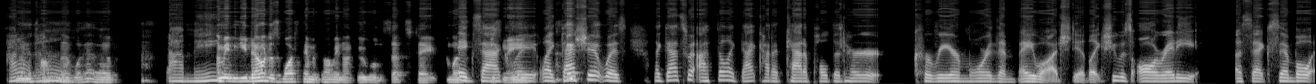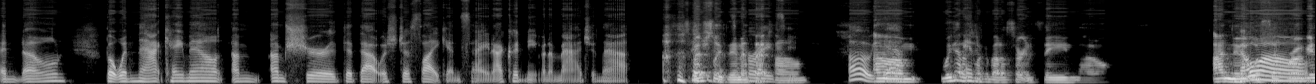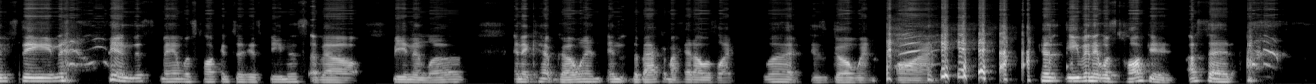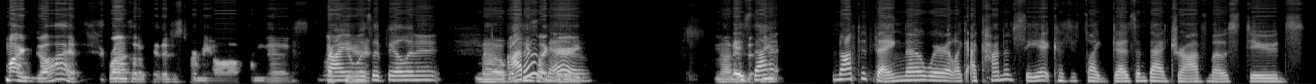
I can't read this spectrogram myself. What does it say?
I don't on the know. web. I mean, I mean, you don't just watch Pam and Tommy not Google the sex tape. unless it's just me. exactly. Like that shit was like that's what I feel like that kind of catapulted her career more than Baywatch did. Like she was already a sex symbol and known, but when that came out, I'm I'm sure that that was just like insane. I couldn't even imagine that. Especially then at that time. Oh yeah. Um, we got to talk about a certain scene though. I knew Go it was the Rogen scene, and this man was talking to his penis about being in love, and it kept going. In the back of my head, I was like, "What is going on?" Because even it was talking. I said, "My God!" Ryan said, "Okay, that just turned me off from this." Ryan wasn't feeling it. No, but I he's don't like know. very. Not Is that he- not the thing though, where like I kind of see it because it's like, doesn't that drive most dudes'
